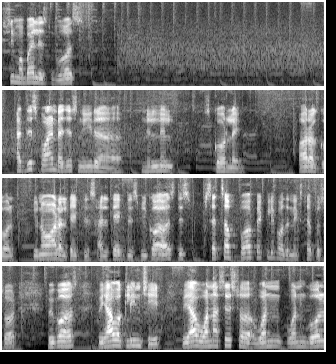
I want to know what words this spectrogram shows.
FC Mobile is worse. At this point, I just need a nil nil score line or a goal. You know what? I'll take this. I'll take this because this sets up perfectly for the next episode. Because we have a clean sheet, we have one assist, uh, one one goal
